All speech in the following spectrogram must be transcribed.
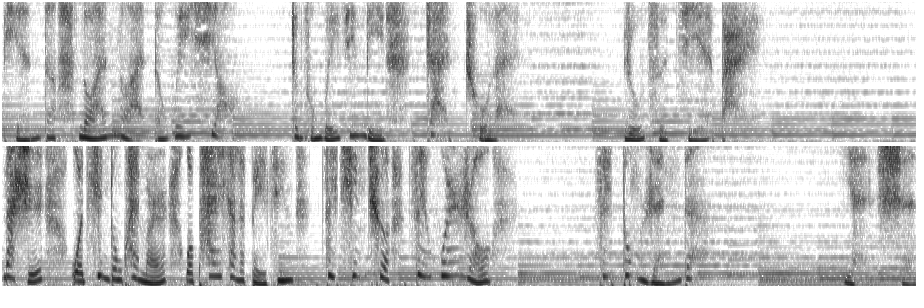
甜的、暖暖的微笑，正从围巾里绽出来，如此洁白。那时，我进动快门，我拍下了北京最清澈、最温柔。最动人的眼神。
